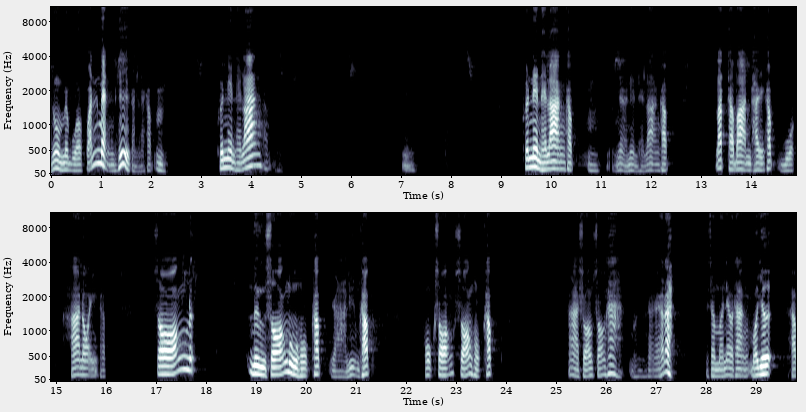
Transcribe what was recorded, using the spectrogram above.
โยมแม่บัวขวัญแม่นคือกันแหละครับ อืมเพิ่นเน้นให้ล้างครับเพิ่อนเน้นให้ล้างครับเนี่ยเน้นให้ล้างครับ รัฐบาลไทยครับ บวกฮานอยครับสองหนึ่งสองหมู่หกครับ อย่าลืมครับหกสองสองหกครับห้าสองสองห้าเบิ่งกันนะครับนะสมมาแนวทางบ่เยอะ ครับ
